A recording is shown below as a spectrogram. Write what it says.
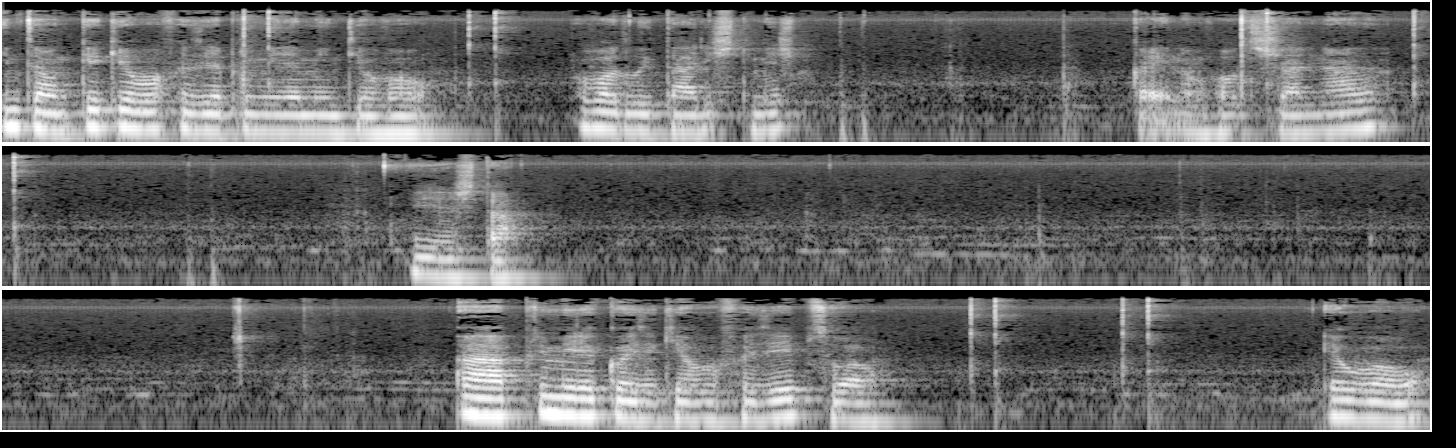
Então, o que é que eu vou fazer primeiramente? Eu vou, eu vou deletar isto mesmo. Ok, não vou deixar nada. E já está. A primeira coisa que eu vou fazer, pessoal, eu vou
